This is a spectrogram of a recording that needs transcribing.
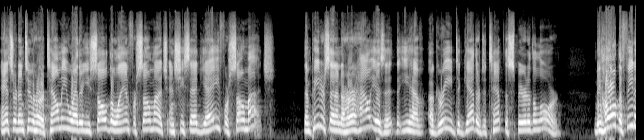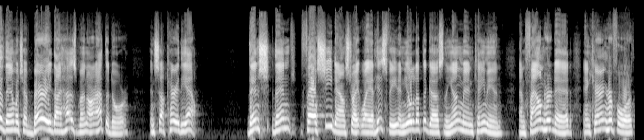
answered unto her, Tell me whether you sold the land for so much. And she said, Yea, for so much. Then Peter said unto her, How is it that ye have agreed together to tempt the Spirit of the Lord? Behold, the feet of them which have buried thy husband are at the door, and shall carry thee out. Then, she, then fell she down straightway at his feet, and yielded up the ghost. And the young men came in, and found her dead, and carrying her forth,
